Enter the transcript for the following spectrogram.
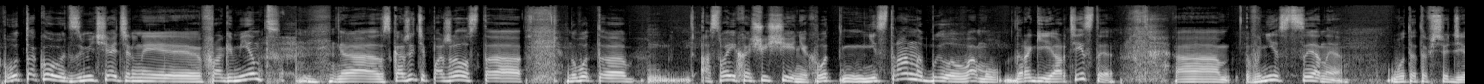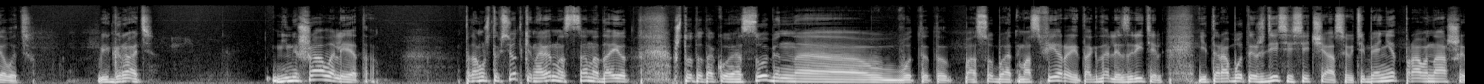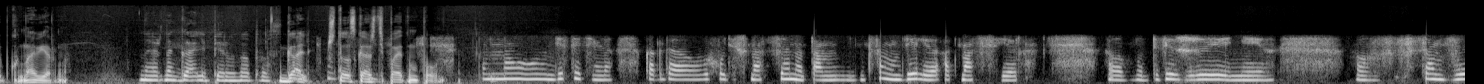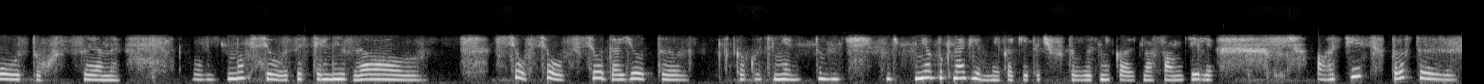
Вот такой вот замечательный фрагмент. Э, Скажите, пожалуйста, ну вот э, о своих ощущениях. Вот не странно было вам, дорогие артисты, э, вне сцены вот это все делать, играть? Не мешало ли это? Потому что все-таки, наверное, сцена дает что-то такое особенное, вот это особая атмосфера и так далее, зритель. И ты работаешь здесь и сейчас, и у тебя нет права на ошибку, наверное. Наверное, Галя первый вопрос. Галь, что скажете по этому поводу? Ну, действительно, когда выходишь на сцену, там на самом деле атмосфера, движение, сам воздух сцены, ну все, зрительный зал, все, все, все дает э, какой-то не, ну, необыкновенные какие-то чувства возникают на самом деле. А здесь просто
